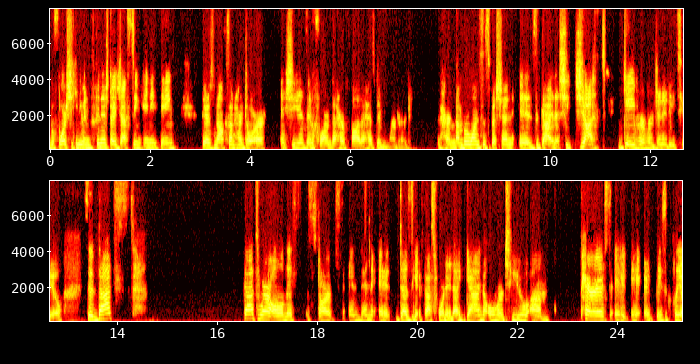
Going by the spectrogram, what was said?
before she can even finish digesting anything there's knocks on her door and she is informed that her father has been murdered. And her number one suspicion is the guy that she just gave her virginity to. So that's that's where all of this starts. And then it does get fast forwarded again over to um, Paris. It, it, it basically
